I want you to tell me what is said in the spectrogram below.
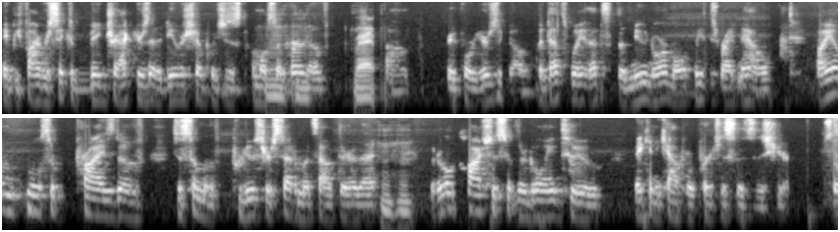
maybe five or six big tractors at a dealership, which is almost unheard of Right. um, three four years ago. But that's way that's the new normal, at least right now. I am a little surprised of just some of the producer sentiments out there that Mm-hmm. they're a little cautious if they're going to make any capital purchases this year. So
